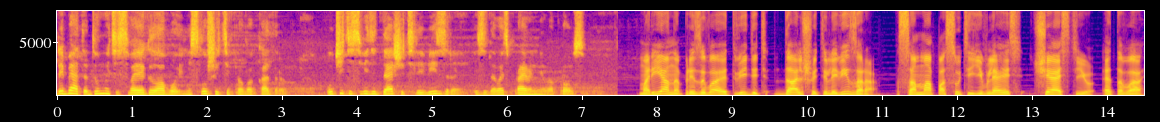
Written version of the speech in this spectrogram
Ребята, думайте своей головой, не слушайте провокаторов. Учитесь видеть дальше телевизора и задавать правильные вопросы. Марьяна призывает видеть дальше телевизора, сама по сути являясь частью этого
